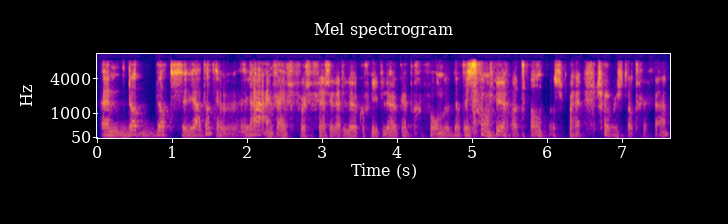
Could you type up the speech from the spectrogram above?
En dat, dat, ja, dat hebben we, ja, en voor zover ze dat leuk of niet leuk hebben gevonden, dat is dan weer wat anders, maar zo is dat gegaan.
